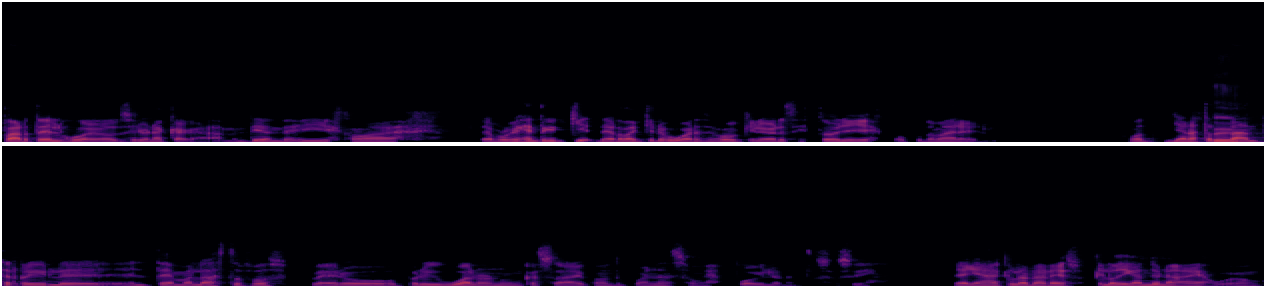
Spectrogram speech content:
parte del juego, sería una cagada, ¿me entiendes? Y es como, ah, sea, porque hay gente que de verdad quiere jugar ese juego, quiere ver esa historia y es como, puta madre, como ya no está Sí. tan terrible el tema Last of Us, pero, pero igual uno nunca sabe cuándo te pueden lanzar un spoiler, entonces sí. Deberían aclarar eso, que lo digan de una vez, weón.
